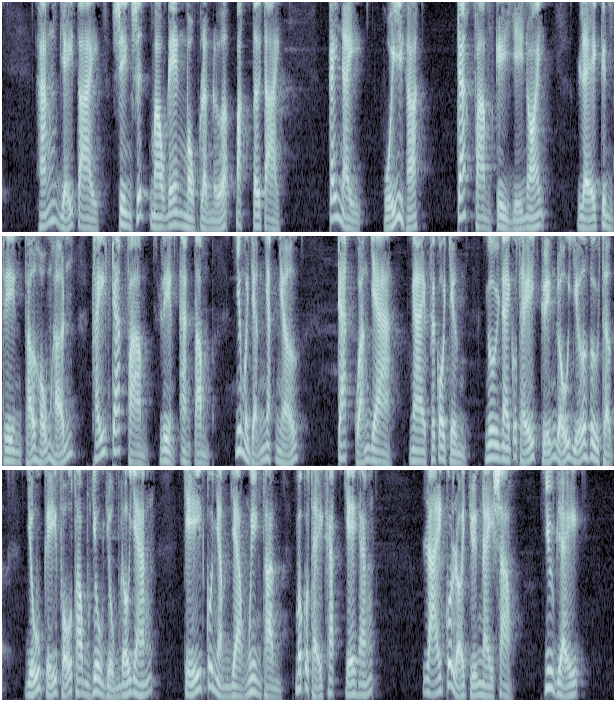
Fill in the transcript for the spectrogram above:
Hắn dãy tay, xiên xích màu đen một lần nữa bắt tới tay. Cái này Quỷ hả? Trác Phàm kỳ dị nói. Lệ Kinh Thiên thở hổn hển, thấy Trác Phàm liền an tâm, nhưng mà vẫn nhắc nhở. Trác quản gia, ngài phải coi chừng, người này có thể chuyển đổi giữa hư thực, vũ kỹ phổ thông vô dụng đối với hắn. Chỉ có nhằm vào nguyên thần mới có thể khắc chế hắn. Lại có loại chuyện này sao? Như vậy,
